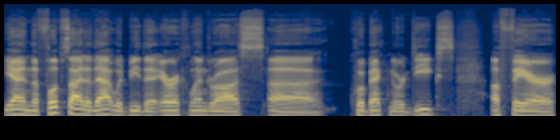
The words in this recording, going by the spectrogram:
Yeah, and the flip side of that would be the Eric Lindros uh, Quebec Nordiques affair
